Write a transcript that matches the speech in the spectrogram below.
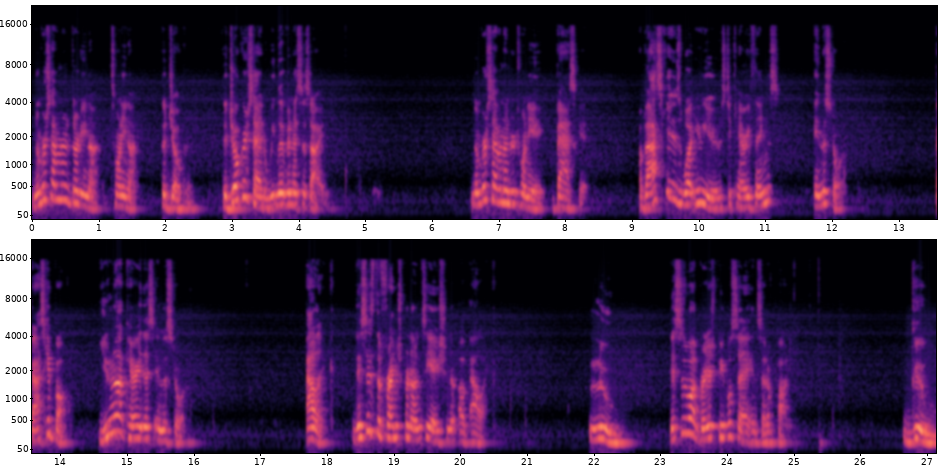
Number 739, 29, the Joker. The Joker said, We live in a society. Number 728, basket. A basket is what you use to carry things in the store. Basketball. You do not carry this in the store. Alec. This is the French pronunciation of Alec. Loo. This is what British people say instead of potty. Goo.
